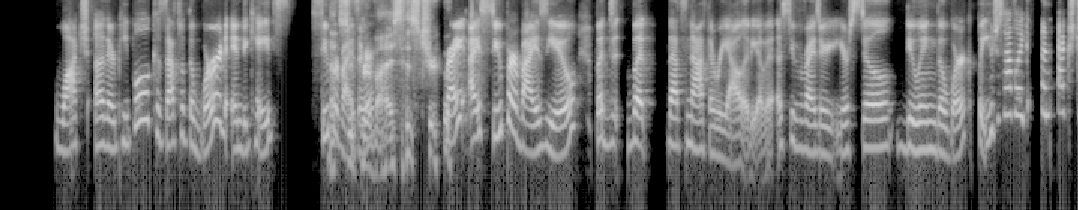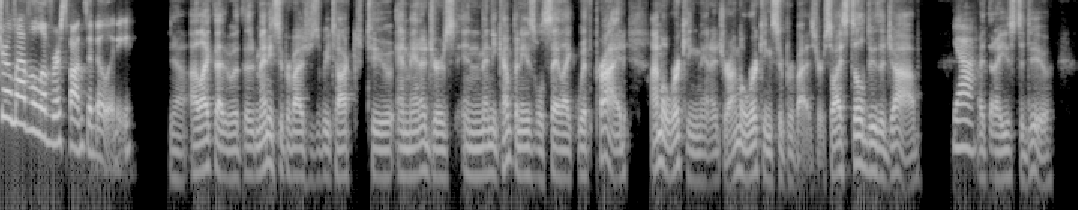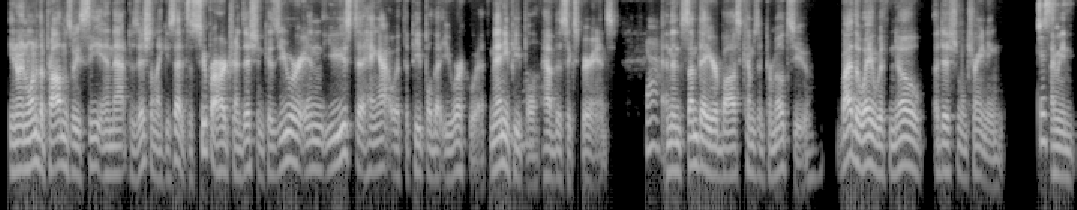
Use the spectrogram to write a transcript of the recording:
watch other people? Because that's what the word indicates supervisor supervise. That's true. right i supervise you but but that's not the reality of it a supervisor you're still doing the work but you just have like an extra level of responsibility Yeah, I like that. With the many supervisors we talk to and managers in many companies will say, like, with pride, I'm a working manager, I'm a working supervisor. So I still do the job yeah right that I used to do. You know, and one of the problems we see in that position, like you said, it's a super hard transition because you were in, you used to hang out with the people that you work with. Many people have this experience. yeah And then someday your boss comes and promotes you, by the way, with no additional training. just I mean,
